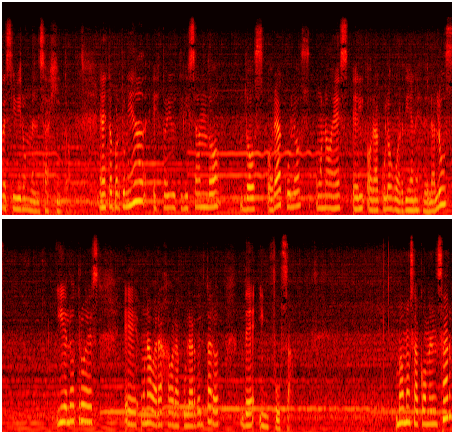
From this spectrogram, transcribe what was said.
recibir un mensajito. En esta oportunidad estoy utilizando dos oráculos. Uno es el oráculo Guardianes de la Luz y el otro es eh, una baraja oracular del tarot de Infusa. Vamos a comenzar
